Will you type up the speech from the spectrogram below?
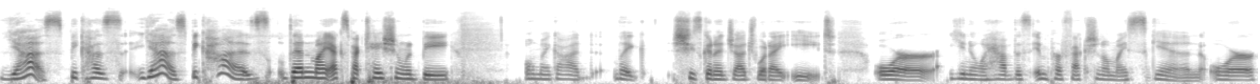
Yes, because yes, because then my expectation would be, oh my god, like she's going to judge what I eat, or, you know, I have this imperfection on my skin, or,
